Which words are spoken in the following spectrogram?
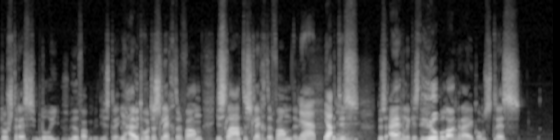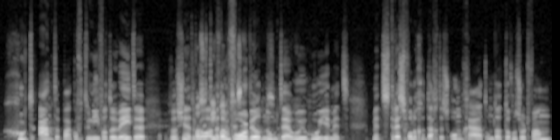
door stress, ik bedoel, je- heel vaak, je, je huid wordt er slechter van, je slaapt er slechter van. Ja, Ja. Het is, dus eigenlijk is het heel belangrijk om stress goed aan te pakken. Of in ieder geval te weten, zoals je net ook al met om een voorbeeld zetten, noemt, zo. hè, hoe, hoe je met, met stressvolle gedachten omgaat. Omdat toch een soort van...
